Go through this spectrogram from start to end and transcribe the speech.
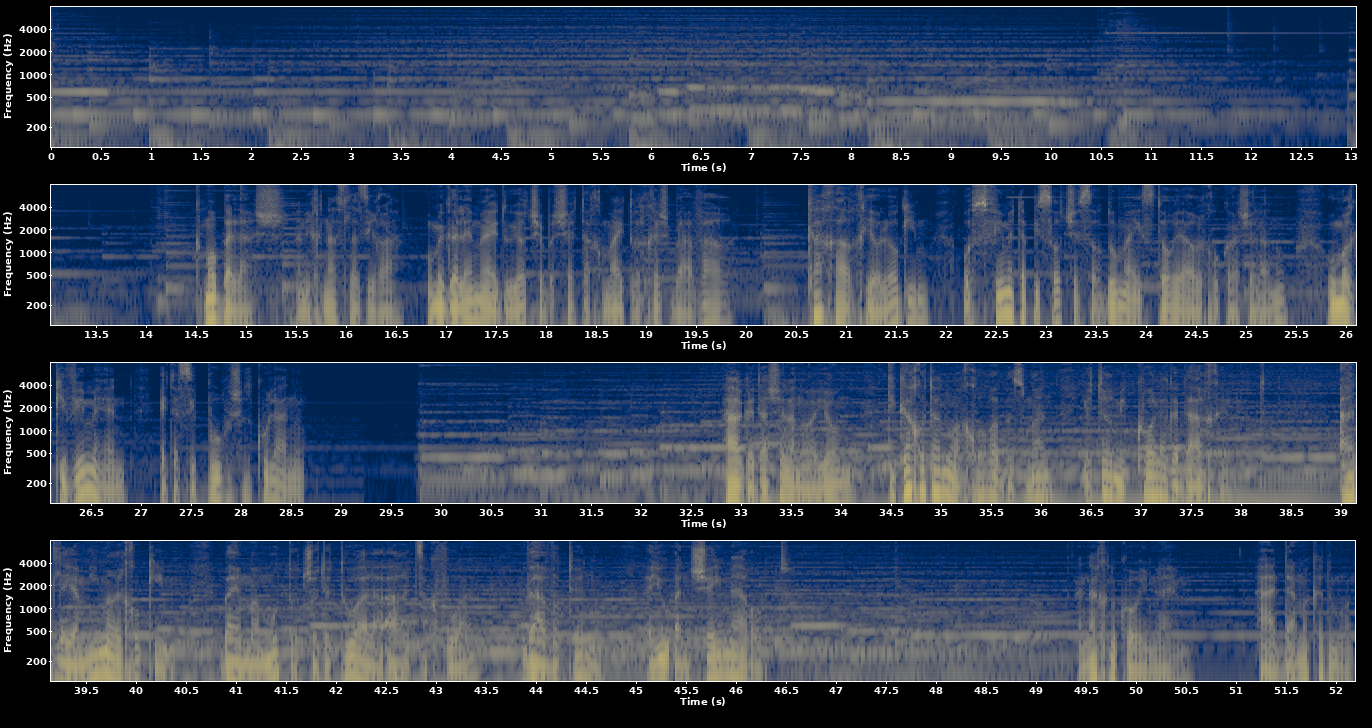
כמו בלש הנכנס לזירה ומגלה מהעדויות שבשטח מה התרחש בעבר, כך הארכיאולוגים אוספים את הפיסות ששרדו מההיסטוריה הרחוקה שלנו ומרכיבים מהן את הסיפור של כולנו. ההגדה שלנו היום תיקח אותנו אחורה בזמן יותר מכל אגדה אחרת, עד לימים הרחוקים בהם ממוטות שוטטו על הארץ הקפואה, ואבותינו היו אנשי מערות. אנחנו קוראים להם האדם הקדמון.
